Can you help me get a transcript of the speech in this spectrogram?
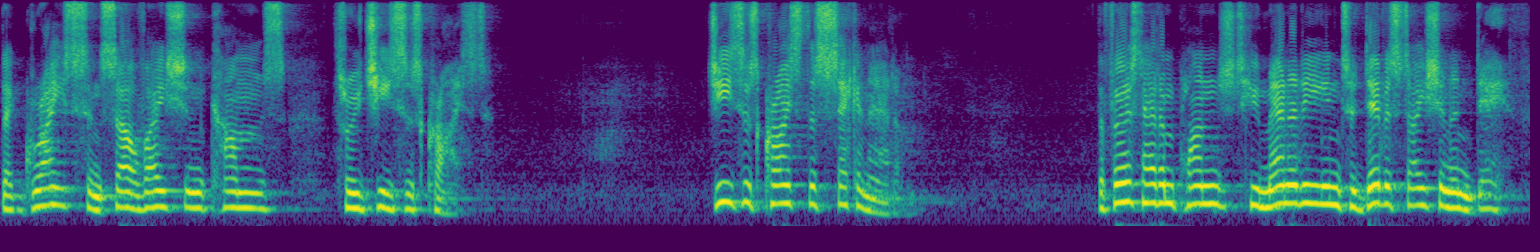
that grace and salvation comes through Jesus Christ. Jesus Christ, the second Adam. The first Adam plunged humanity into devastation and death.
